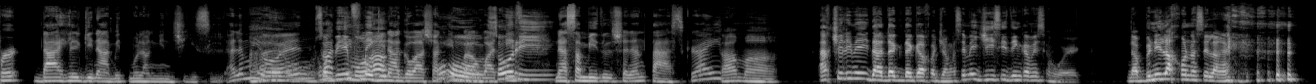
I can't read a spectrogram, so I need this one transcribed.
per dahil ginamit mo lang yung GC. Alam mo Ay, 'yun? oo. What Sabihin if mo, may ah, ginagawa siyang Oo, iba? What if sorry. nasa middle siya ng task, right? Tama. Actually, may dadagdag ako dyan kasi may GC din kami sa work. Na binilak ko na sila ngayon.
